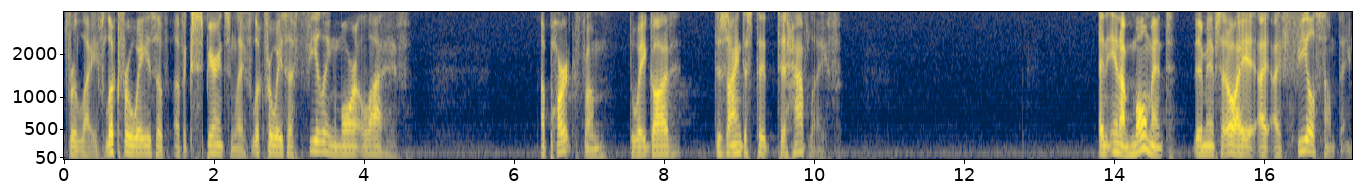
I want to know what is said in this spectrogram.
for life, look for ways of, of experiencing life, look for ways of feeling more alive, apart from the way God designed us to, to have life. And in a moment, they may have said, Oh, I, I, I feel something.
